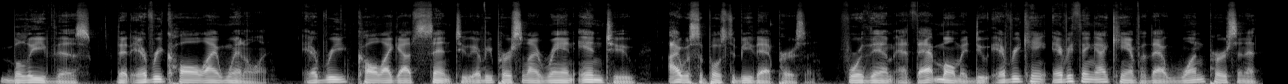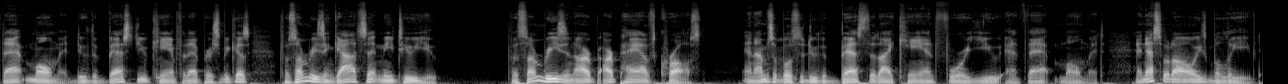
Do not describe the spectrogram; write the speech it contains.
believed this, that every call I went on, every call I got sent to, every person I ran into, I was supposed to be that person for them at that moment. Do every everything I can for that one person at that moment. Do the best you can for that person because for some reason God sent me to you. For some reason our our paths crossed and I'm supposed to do the best that I can for you at that moment. And that's what I always believed.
